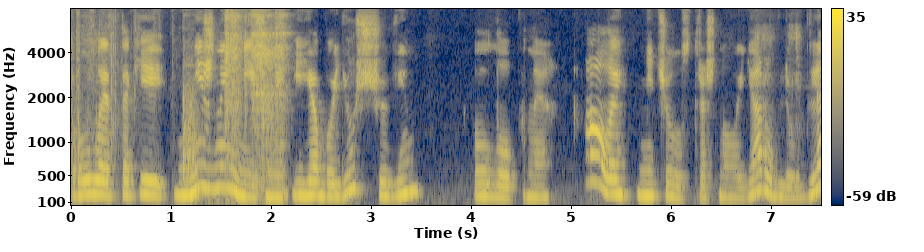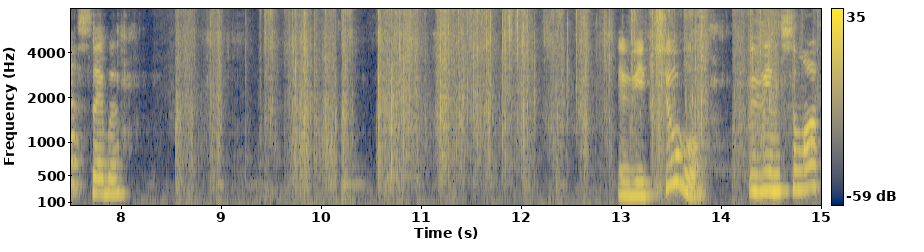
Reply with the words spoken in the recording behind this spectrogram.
Рулет такий ніжний-ніжний, і я боюсь, що він лопне. Але нічого страшного, я роблю для себе. Від цього він смак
